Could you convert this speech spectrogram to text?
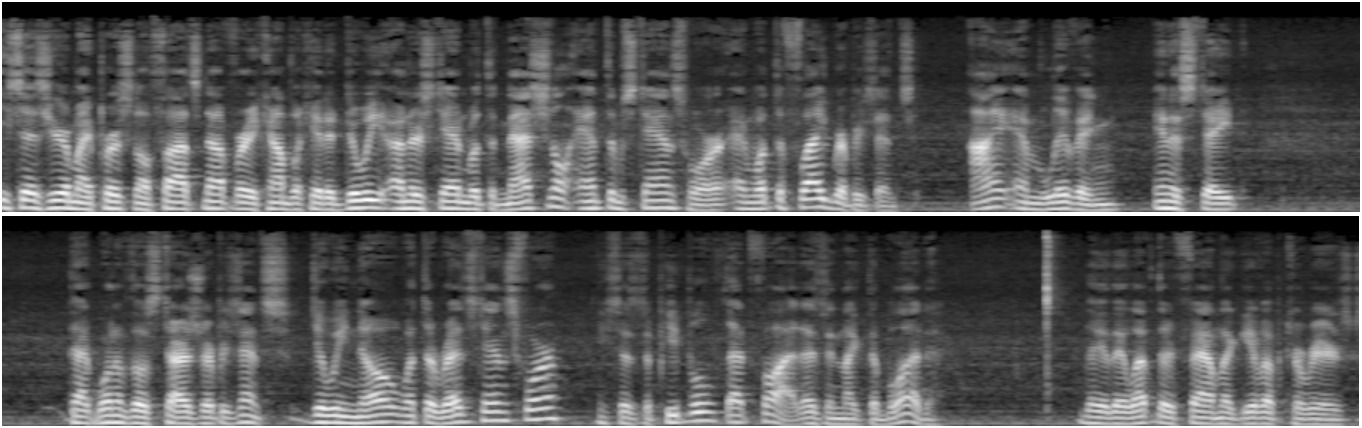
he says, Here are my personal thoughts, not very complicated. Do we understand what the national anthem stands for and what the flag represents? I am living in a state that one of those stars represents. Do we know what the red stands for? He says, The people that fought, as in like the blood. They, they left their family, gave up careers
